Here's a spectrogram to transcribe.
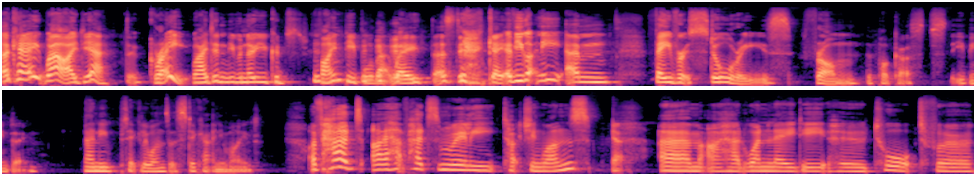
okay, well, I, yeah, great. Well, I didn't even know you could find people that way. That's okay. Have you got any um, favorite stories from the podcasts that you've been doing? Any particular ones that stick out in your mind? I've had I have had some really touching ones. Yeah. Um, I had one lady who taught for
